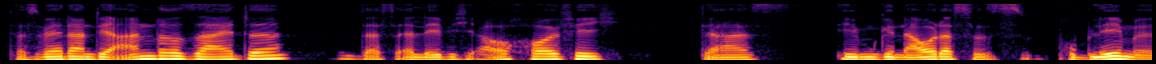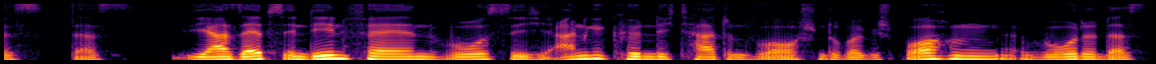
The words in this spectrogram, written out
Das wäre dann die andere Seite. Das erlebe ich auch häufig, dass eben genau das das Problem ist, dass ja, selbst in den Fällen, wo es sich angekündigt hat und wo auch schon drüber gesprochen wurde, dass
